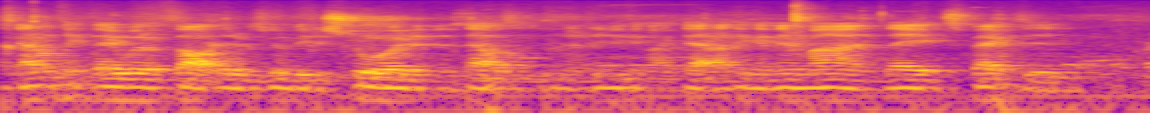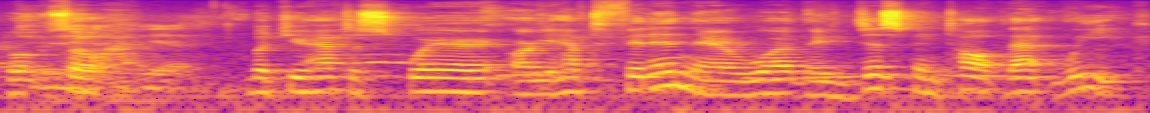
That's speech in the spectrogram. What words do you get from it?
Like, I don't think they would have thought that it was gonna be destroyed and that that was, you know, anything like that. I think in their mind, they expected. Well, so- yet. But you have to square, or you have to fit in there what they've just been taught that week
